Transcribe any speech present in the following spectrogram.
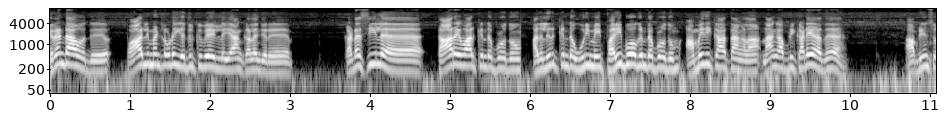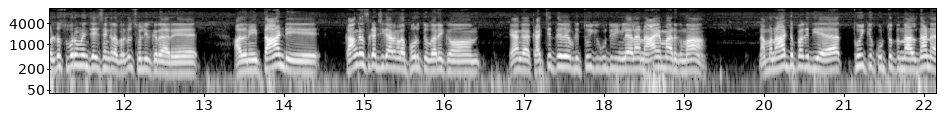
இரண்டாவது பார்லிமெண்ட்டில் கூட எதிர்க்கவே இல்லையா கலைஞர்? கடைசியில் தாரை வார்க்கின்ற பொழுதும் அதில் இருக்கின்ற உரிமை பறிபோகின்ற பொழுதும் அமைதி காத்தாங்களாம். நாங்கள் அப்படி கிடையாது. அப்படின்னு சொல்லிட்டு சுப்பிரமணியன் ஜெய்சங்கர் அவர்கள் சொல்லியிருக்கிறாரு. அதனை தாண்டி காங்கிரஸ் கட்சிக்காரங்களை பொறுத்த வரைக்கும் ஏங்க கட்சித்தேவை இப்படி தூக்கி கொடுத்துறீங்களே எல்லாம் நியாயமாக இருக்குமா? நம்ம நாட்டு பகுதியை தூக்கி கொடுத்ததுனால தானே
